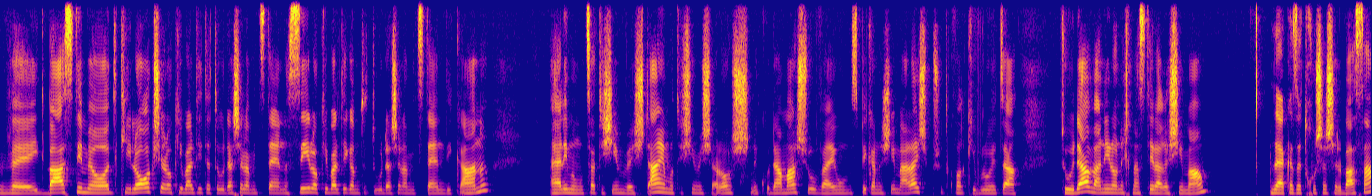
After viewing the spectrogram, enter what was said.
והתבאסתי מאוד, כי לא רק שלא קיבלתי את התעודה של המצטיין נשיא, לא קיבלתי גם את התעודה של המצטיין דיקן. היה לי ממוצע 92 או 93 נקודה משהו, והיו מספיק אנשים מעליי שפשוט כבר קיבלו את התעודה, ואני לא נכנסתי לרשימה. זה היה כזה תחושה של באסה.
